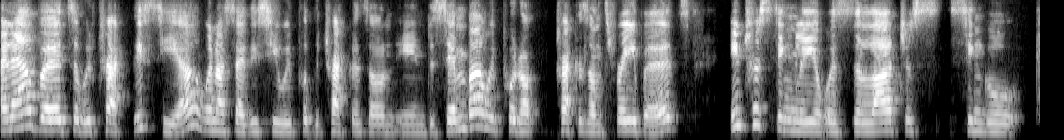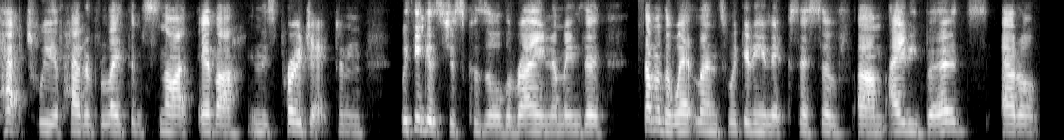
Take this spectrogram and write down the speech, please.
And our birds that we've tracked this year, when I say this year, we put the trackers on in December, we put trackers on three birds. Interestingly, it was the largest single catch we have had of Latham snipe ever in this project. And we think it's just because of all the rain. I mean, the some of the wetlands, we're getting in excess of um, 80 birds out on,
